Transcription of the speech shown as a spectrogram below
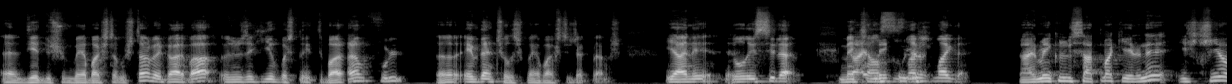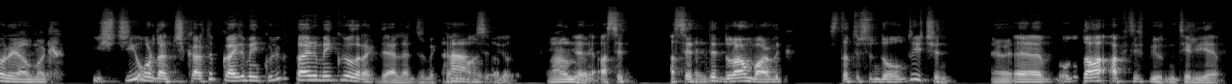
e, diye düşünmeye başlamışlar ve galiba önümüzdeki yılbaşından itibaren full e, evden çalışmaya başlayacaklarmış. Yani dolayısıyla mekansızlaşmayla Gayrimenkulü satmak yerine işçiyi oraya almak. işçiyi oradan çıkartıp gayrimenkulü gayrimenkul olarak değerlendirmekten Ha, bahsediyor. Anladım. Yani aset asette duran varlık statüsünde olduğu için evet. e, onu daha aktif bir niteliğe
